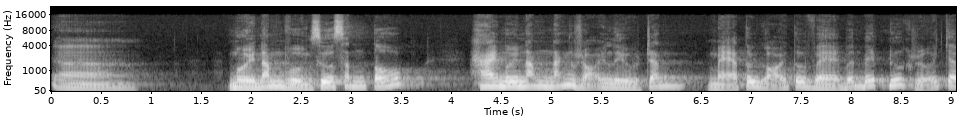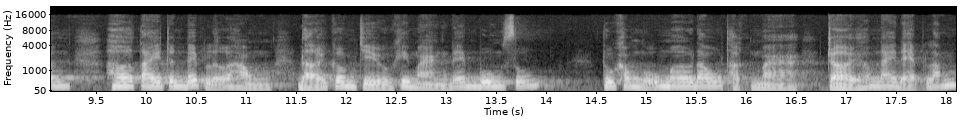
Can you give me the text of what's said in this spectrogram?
à, Mười năm vườn xưa xanh tốt hai mươi năm nắng rọi liều tranh, Mẹ tôi gọi tôi về bên bếp nước rửa chân, Hơ tay trên bếp lửa hồng, Đợi cơm chiều khi màn đêm buông xuống. Tôi không ngủ mơ đâu, thật mà, Trời hôm nay đẹp lắm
